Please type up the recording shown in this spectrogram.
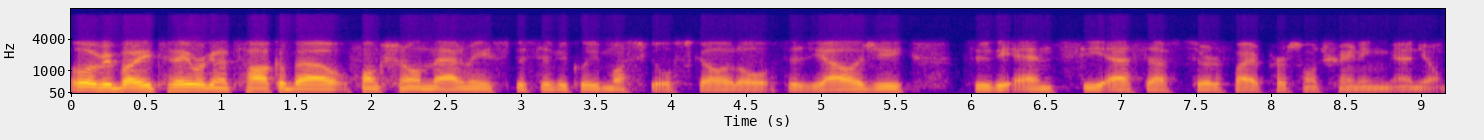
Hello, everybody. Today we're going to talk about functional anatomy, specifically musculoskeletal physiology, through the NCSF Certified Personal Training Manual.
